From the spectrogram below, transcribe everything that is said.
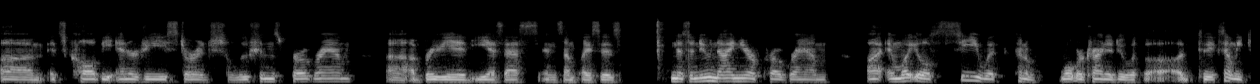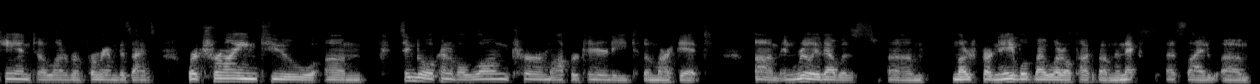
Um, it's called the Energy Storage Solutions Program, uh, abbreviated ESS in some places. And it's a new nine-year program. Uh, and what you'll see with kind of what we're trying to do with, uh, to the extent we can to a lot of our program designs, we're trying to um, signal kind of a long-term opportunity to the market. Um, and really that was um, in large part enabled by what I'll talk about in the next uh, slide, um,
